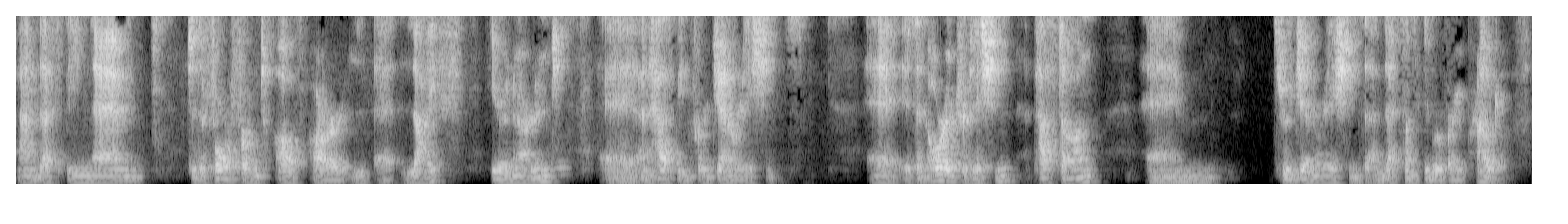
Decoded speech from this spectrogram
And that's been um, to the forefront of our uh, life here in Ireland uh, and has been for generations. Uh, it's an oral tradition passed on um, through generations, and that's something we're very proud of.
